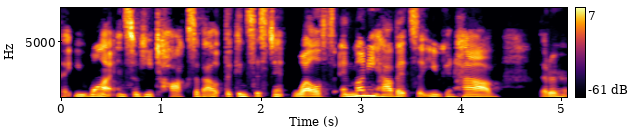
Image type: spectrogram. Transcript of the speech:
that you want. And so he talks about the consistent wealth and money habits that you can have that are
